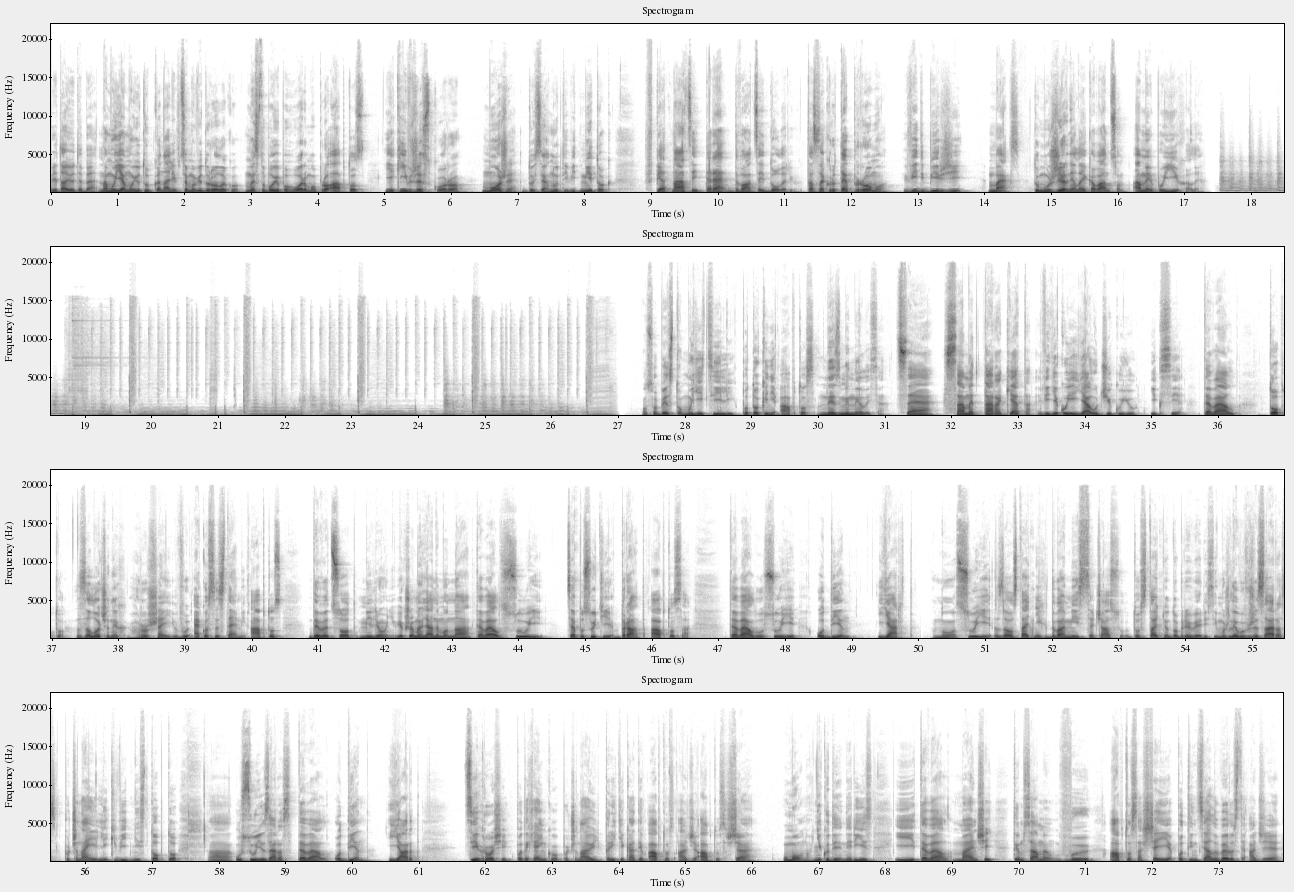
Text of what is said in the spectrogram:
Вітаю тебе на моєму YouTube каналі. В цьому відеоролику ми з тобою поговоримо про Aptos, який вже скоро може досягнути відміток в 15-20 доларів та закруте промо від біржі MEX. Тому жирний лайк авансом, а ми поїхали. Особисто мої цілі по токені Aptos не змінилися. Це саме та ракета, від якої я очікую ікси ТВЛ, тобто залочених грошей в екосистемі Aptos 900 мільйонів. Якщо ми глянемо на ТВЛ Суї, це по суті брат Аптоса, ТВЛ у Суї 1 ярд. Но Суї за останніх два місяця часу достатньо добре виріс. І, можливо, вже зараз починає ліквідність, тобто а, у Суї зараз ТВЛ 1 ярд. Ці гроші потихеньку починають перетікати в Аптос, адже Аптос ще умовно нікуди не ріс, і ТВЛ менший. Тим самим в Аптоса ще є потенціал вирости, адже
